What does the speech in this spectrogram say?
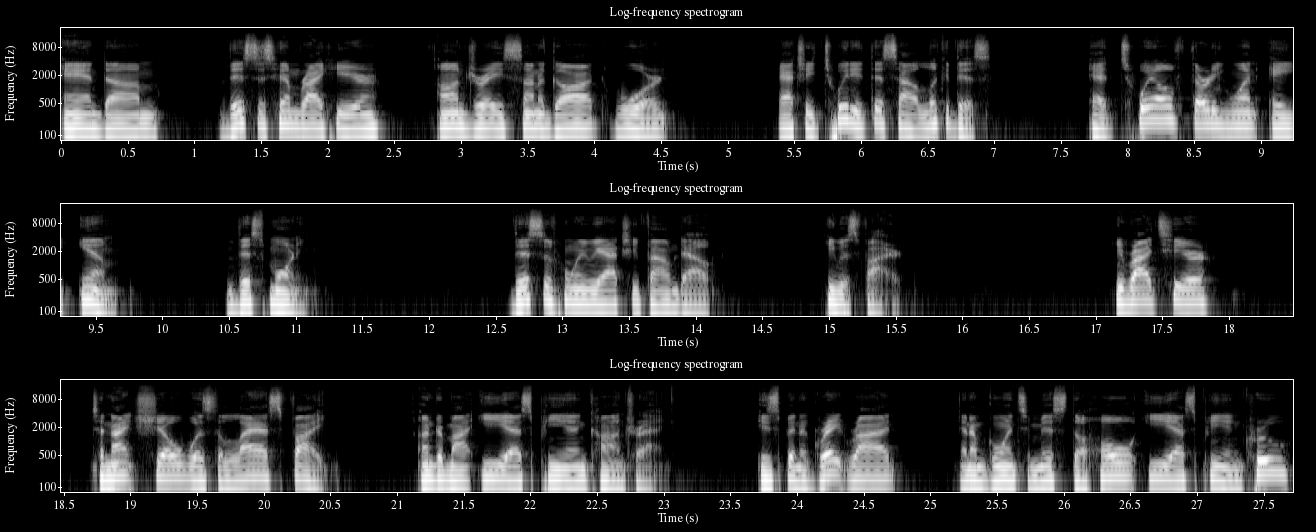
And um, this is him right here, Andre Son of God Ward, actually tweeted this out. Look at this. At 12:31 a.m. this morning. This is when we actually found out he was fired. He writes here Tonight's show was the last fight under my ESPN contract. It's been a great ride, and I'm going to miss the whole ESPN crew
